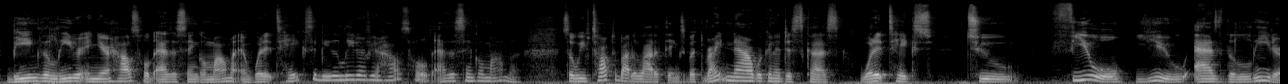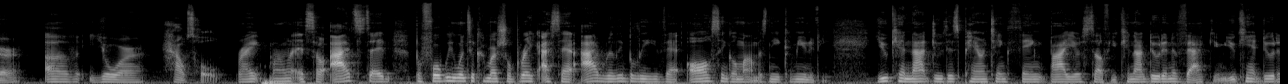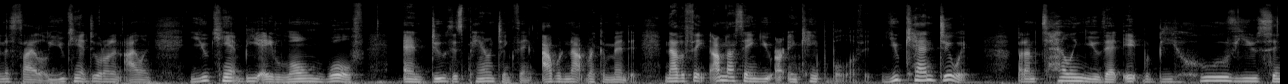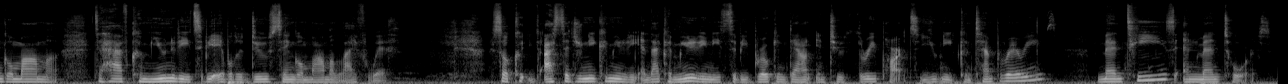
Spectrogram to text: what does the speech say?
being the leader in your household as a single mama and what it takes to be the leader of your household as a single mama. So, we've talked about a lot of things, but right now we're going to discuss what it takes to fuel you as the leader of your household, right, mama? And so I said before we went to commercial break, I said, I really believe that all single mamas need community. You cannot do this parenting thing by yourself. You cannot do it in a vacuum. You can't do it in a silo. You can't do it on an island. You can't be a lone wolf and do this parenting thing. I would not recommend it. Now, the thing, I'm not saying you are incapable of it. You can do it. But I'm telling you that it would behoove you, single mama, to have community to be able to do single mama life with. So I said you need community, and that community needs to be broken down into three parts. You need contemporaries, mentees, and mentors.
